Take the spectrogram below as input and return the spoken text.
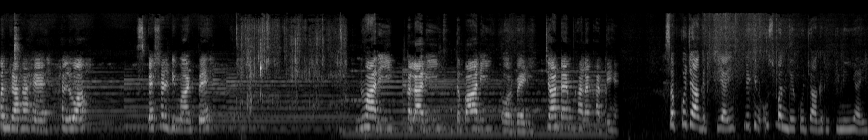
बन रहा है हलवा स्पेशल डिमांड पे। नवारी कलारी, दपारी और बैडी, चार टाइम खाना खाते हैं। सबको जागृति आई, लेकिन उस बंदे को जागृति नहीं आई।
